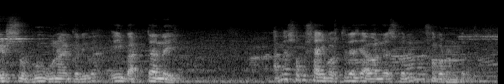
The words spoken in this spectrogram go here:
ଏଡ୍ସ ରୋଗକୁ ଘୃଣା କରିବା ଏଇ ବାର୍ତ୍ତା ନେଇ ଆମେ ସବୁ ସାହି ବସ୍ତିରେ ଆଜି ଆୱାରନେସ୍ କରି ସଂଗଠନ କରିବୁ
